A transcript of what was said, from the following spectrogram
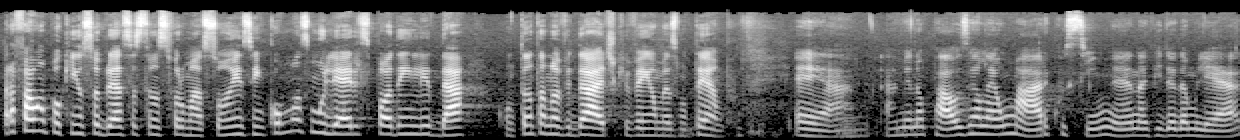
para falar um pouquinho sobre essas transformações, em como as mulheres podem lidar com tanta novidade que vem ao mesmo tempo. É, a menopausa ela é um marco, sim, né, na vida da mulher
